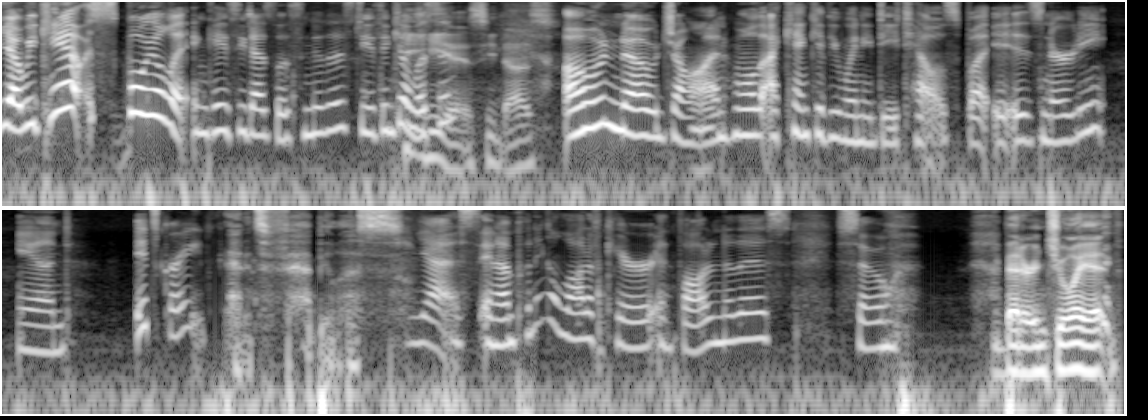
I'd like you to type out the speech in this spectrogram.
Yeah, we can't spoil it in case he does listen to this. Do you think he'll he, listen? he is. He does. Oh no, John. Well, I can't give you any details, but it is nerdy and it's great. And it's fabulous. Yes, and I'm putting a lot of care and thought into this. So You better enjoy it.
